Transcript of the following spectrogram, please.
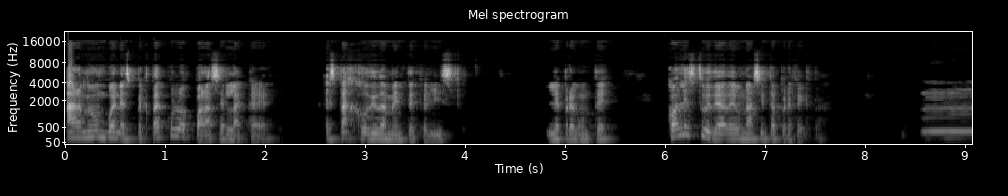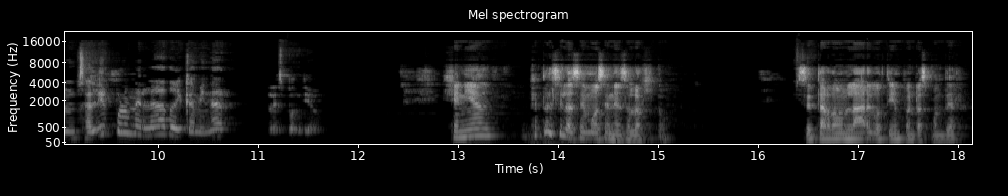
Armé un buen espectáculo para hacerla caer. Está jodidamente feliz. Le pregunté, ¿cuál es tu idea de una cita perfecta? Mm, salir por un helado y caminar, respondió. Genial. ¿Qué tal si lo hacemos en el zoológico? Se tardó un largo tiempo en responder.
